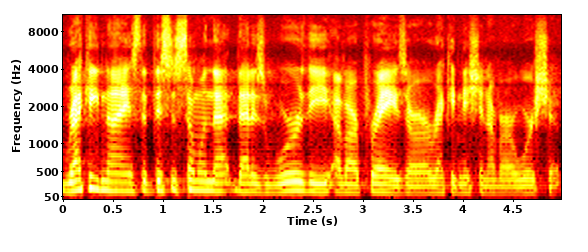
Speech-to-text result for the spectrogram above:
recognize that this is someone that, that is worthy of our praise or our recognition of our worship.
